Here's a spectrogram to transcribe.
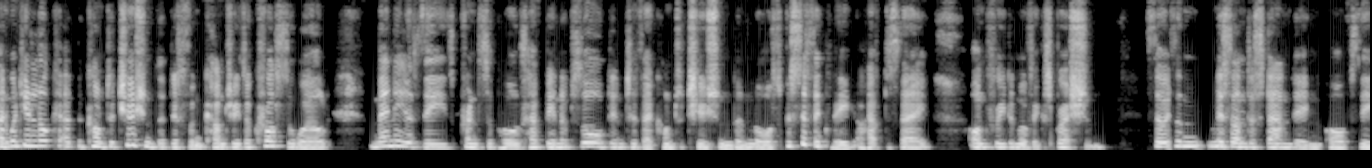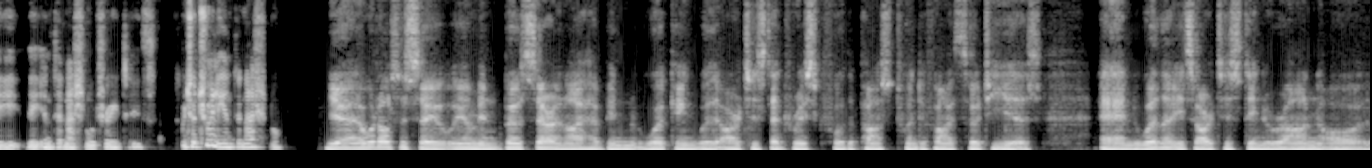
And when you look at the constitutions of the different countries across the world, many of these principles have been absorbed into their constitution and law, specifically, I have to say, on freedom of expression. So it's a misunderstanding of the, the international treaties, which are truly international. Yeah, I would also say, I mean, both Sara and I have been working with artists at risk for the past 25, 30 years. And whether it's artists in Iran or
